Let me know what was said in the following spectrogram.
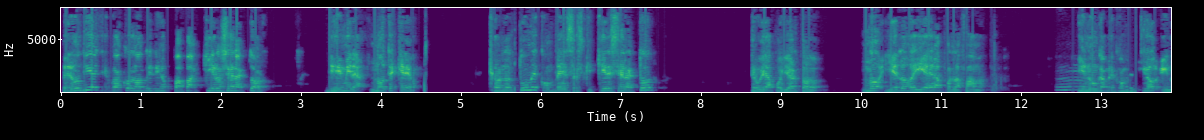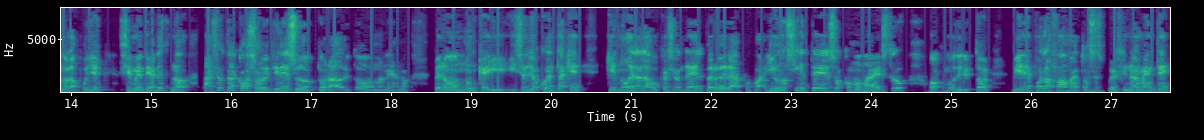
Pero un día llegó a Colombia y dijo, papá, quiero ser actor. Dije, mira, no te creo. Cuando tú me convenzas que quieres ser actor, te voy a apoyar todo. No, y él lo veía era por la fama. Y mm. nunca me convenció y no lo apoyé. ¿Sí me entiendes? No, hace otra cosa, hoy tiene su doctorado y todo, maneja, ¿no? Pero nunca, y, se dio cuenta que, que, no era la vocación de él, pero era papá. Y uno siente eso como maestro o como director. Viene por la fama, entonces, pues finalmente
